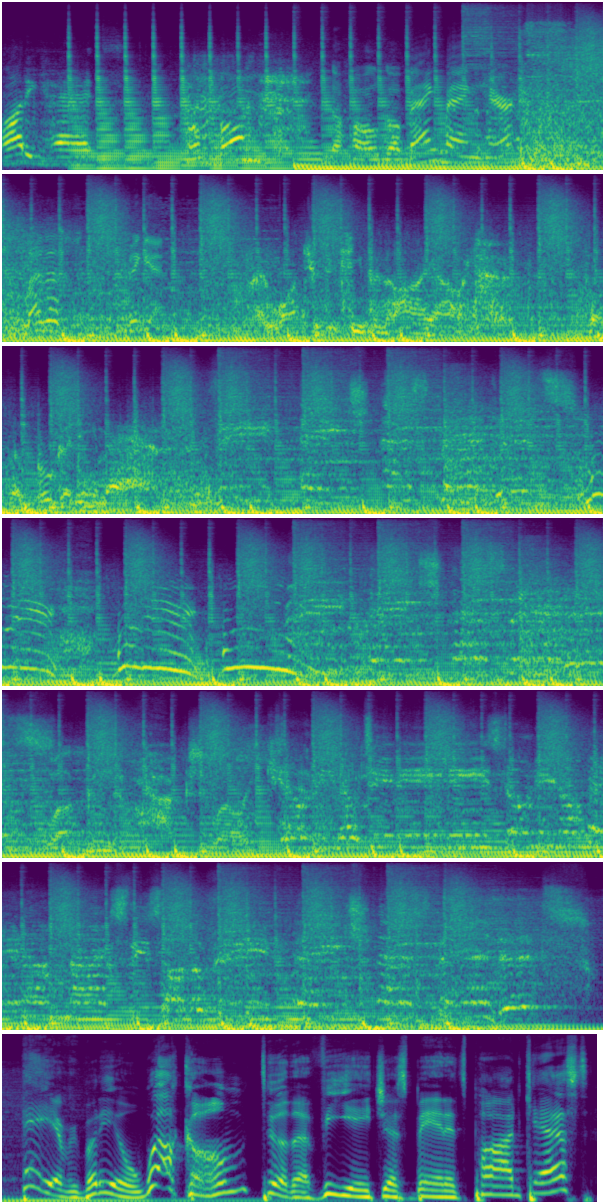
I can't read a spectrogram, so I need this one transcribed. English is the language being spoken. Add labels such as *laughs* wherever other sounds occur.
party hats. Boom, boom. The whole go bang bang here. Let us begin. I want you to keep an eye out for the Boogity Man. Hey, everybody, and welcome to the VHS Bandits podcast.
